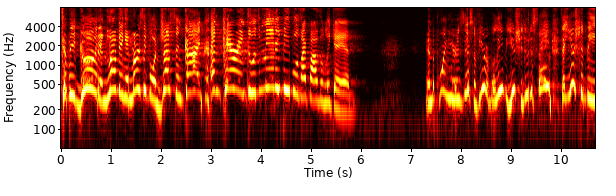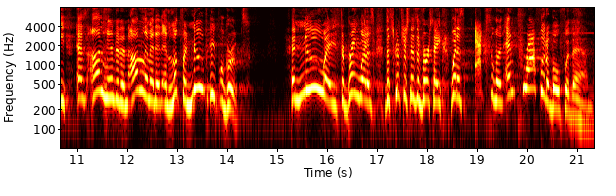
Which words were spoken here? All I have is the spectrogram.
to be good and loving and merciful and just and kind and caring to as many people as I possibly can. And the point here is this if you're a believer, you should do the same. That you should be as unhindered and unlimited and look for new people groups and new ways to bring what is, the scripture says in verse 8, what is excellent and profitable for them.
